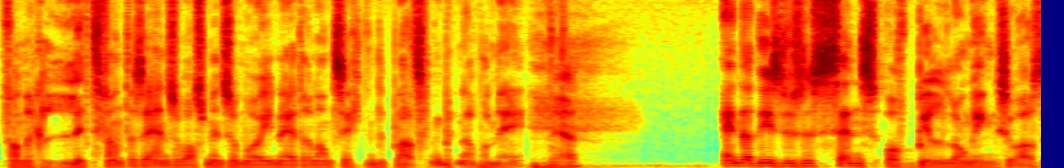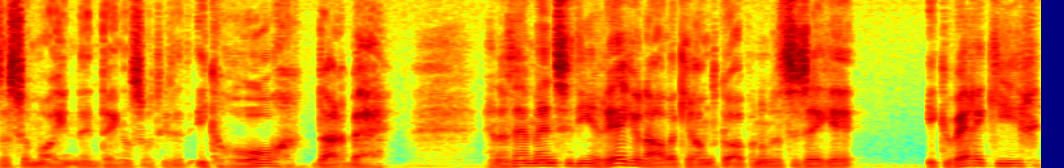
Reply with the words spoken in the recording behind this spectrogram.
van er lid van te zijn, zoals men zo mooi in Nederland zegt, in de plaats van ik ben abonnee. Ja. En dat is dus een sense of belonging, zoals dat zo mooi in het Engels wordt gezet. Ik hoor daarbij. En er zijn mensen die een regionale krant kopen omdat ze zeggen: Ik werk hier,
